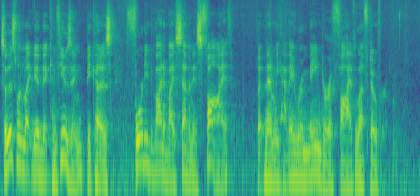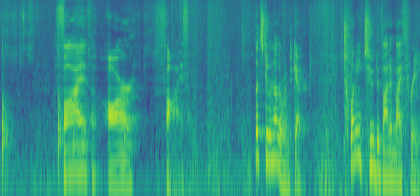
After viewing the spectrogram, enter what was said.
So this one might be a bit confusing because 40 divided by 7 is 5, but then we have a remainder of 5 left over. 5 are 5. Let's do another one together. 22 divided by 3.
